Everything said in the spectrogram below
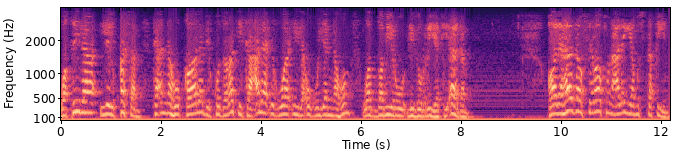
وقيل للقسم كأنه قال بقدرتك على إغوائي لأغوينهم والضمير لذرية آدم. قال هذا صراط علي مستقيم.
